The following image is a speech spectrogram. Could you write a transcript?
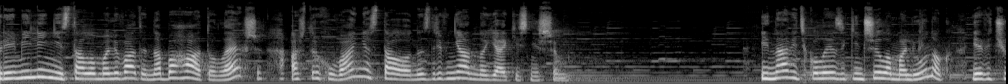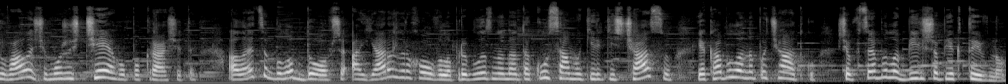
Прямі лінії стало малювати набагато легше, а штрихування стало незрівнянно якіснішим. І навіть коли я закінчила малюнок, я відчувала, що можу ще його покращити. Але це було б довше, а я розраховувала приблизно на таку саму кількість часу, яка була на початку, щоб це було більш об'єктивно.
